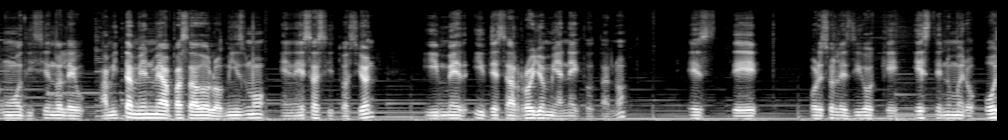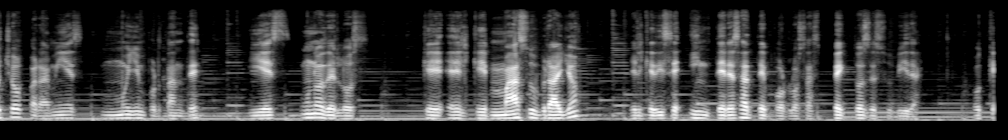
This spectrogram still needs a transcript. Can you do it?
como diciéndole, a mí también me ha pasado lo mismo en esa situación y, me, y desarrollo mi anécdota, ¿no? Este, por eso les digo que este número 8 para mí es muy importante y es uno de los que el que más subrayo, el que dice interésate por los aspectos de su vida, ¿ok?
